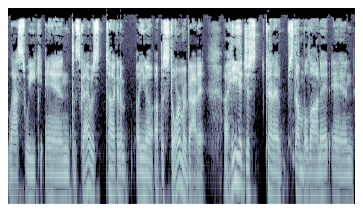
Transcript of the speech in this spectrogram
last week, and this guy was talking, you know, up a storm about it. Uh, he had just kind of stumbled on it. And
